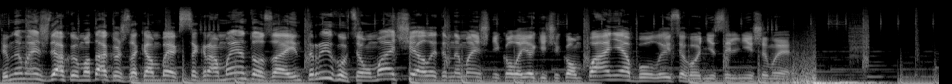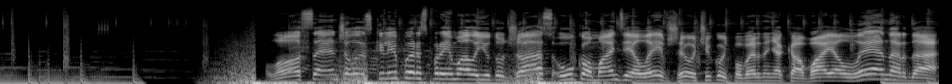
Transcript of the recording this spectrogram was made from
Тим не менш, дякуємо також за камбек з Сакраменто, за інтригу в цьому матчі, але тим не менш Нікола Йокіч і компанія були сьогодні сильнішими. Лос-Анджелес Кліперс приймали Юту Джаз. У команді LA вже очікують повернення Кавая Ленарда,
